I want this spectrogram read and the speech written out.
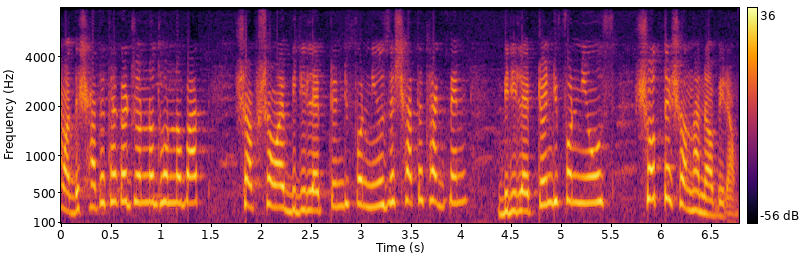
আমাদের সাথে থাকার জন্য ধন্যবাদ। সবসময় বিডি লাইভ টোয়েন্টি ফোর নিউজের সাথে থাকবেন। BD live twenty four news সত্যের সন্ধানে অবিরাম।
